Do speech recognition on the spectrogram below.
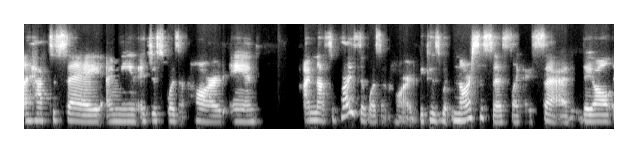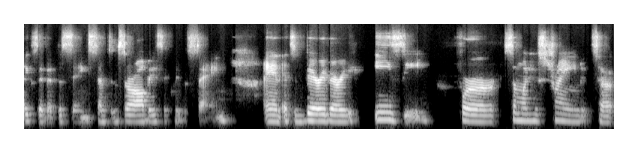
I have to say, I mean, it just wasn't hard. And I'm not surprised it wasn't hard because with narcissists, like I said, they all exhibit the same symptoms. They're all basically the same. And it's very, very easy for someone who's trained to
